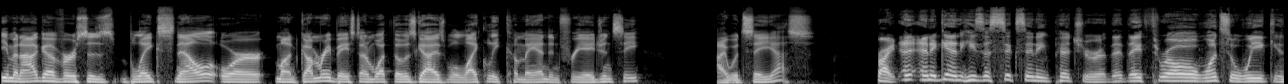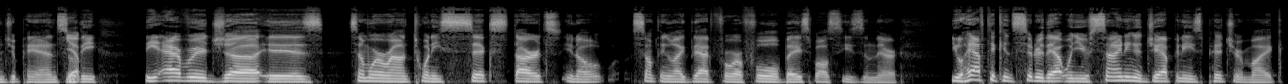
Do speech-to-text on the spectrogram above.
Imanaga versus Blake Snell or Montgomery based on what those guys will likely command in free agency, I would say yes. Right. And, and again, he's a six inning pitcher. They, they throw once a week in Japan. So yep. the the average uh, is somewhere around 26 starts, you know, something like that for a full baseball season there. You have to consider that when you're signing a Japanese pitcher, Mike,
